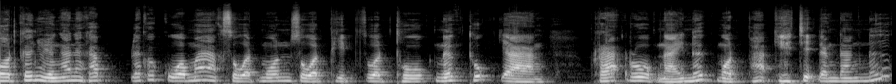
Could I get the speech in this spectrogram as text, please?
อดกันอยู่อย่างนั้นนะครับ แล้วก็กลัวมากสวดมนต์สวดผิด สวดถูกนึกทุกอย่าง พระรูปไหนนึกหมด พระเกจิดัง ๆ นึก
